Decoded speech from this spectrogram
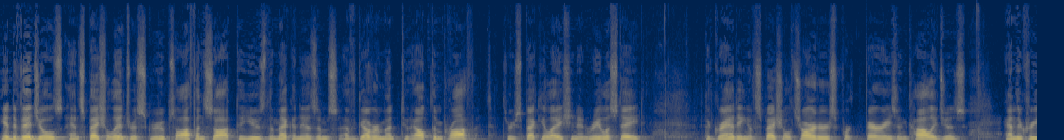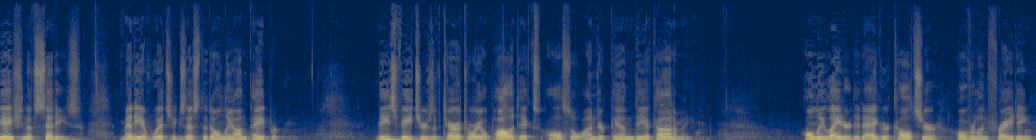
Individuals and special interest groups often sought to use the mechanisms of government to help them profit through speculation in real estate, the granting of special charters for ferries and colleges, and the creation of cities, many of which existed only on paper. These features of territorial politics also underpinned the economy. Only later did agriculture, overland freighting,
